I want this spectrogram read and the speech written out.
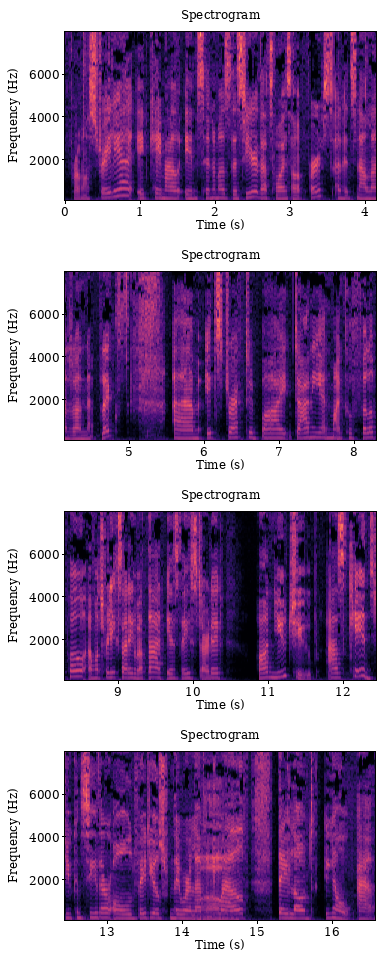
from Australia. It came out in cinemas this year. That's how I saw it first, and it's now landed on Netflix. Um, it's directed by Danny and Michael Philippou, and what's really exciting about that is they started on YouTube as kids. You can see their old videos from they were 11, Wow. 12. They loved, you know, uh,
